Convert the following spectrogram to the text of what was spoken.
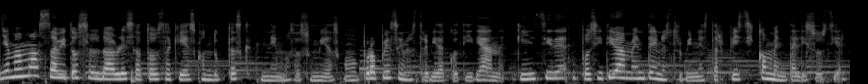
Llamamos hábitos saludables a todas aquellas conductas que tenemos asumidas como propias en nuestra vida cotidiana, que inciden positivamente en nuestro bienestar físico, mental y social.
